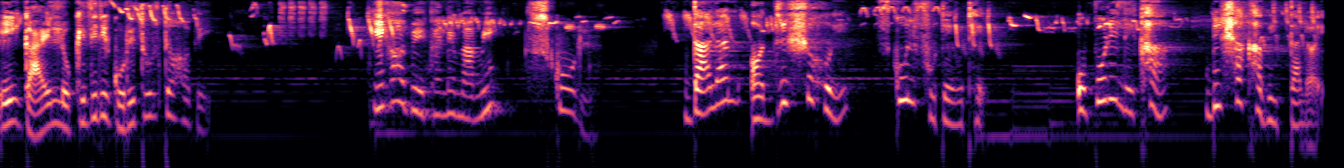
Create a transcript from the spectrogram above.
এই গায়ের লোকেদেরই গড়ে তুলতে হবে। কি হবে এখানে মামি? স্কুল। দালান অদৃশ্য হয়ে স্কুল ফুটে ওঠে। ওপরে লেখা বিশাখা বিদ্যালয়।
